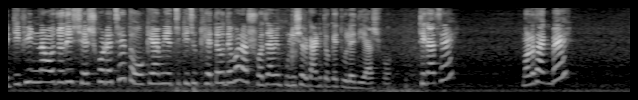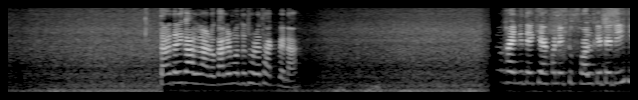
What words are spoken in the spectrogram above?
এই টিফিন নাও যদি শেষ করেছে, তো ওকে আমি হচ্ছে কিছু খেতেও দেবো না, সোজা আমি পুলিশের গাড়ি তোকে তুলে দিয়ে আসব। ঠিক আছে? মনে থাকবে তাড়াতাড়ি গাল নাড়ো গালের মধ্যে ধরে থাকবে না খাইনি দেখি এখন একটু ফল কেটে দিই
